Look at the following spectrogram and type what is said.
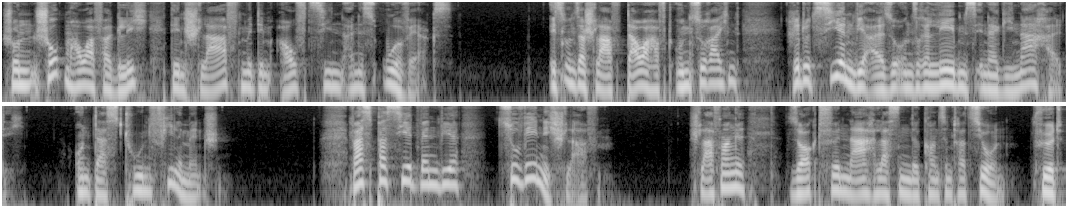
Schon Schopenhauer verglich den Schlaf mit dem Aufziehen eines Uhrwerks. Ist unser Schlaf dauerhaft unzureichend, reduzieren wir also unsere Lebensenergie nachhaltig. Und das tun viele Menschen. Was passiert, wenn wir zu wenig schlafen? Schlafmangel sorgt für nachlassende Konzentration, führt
